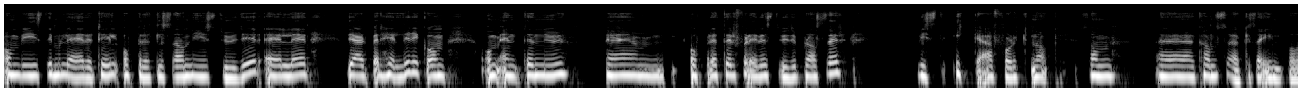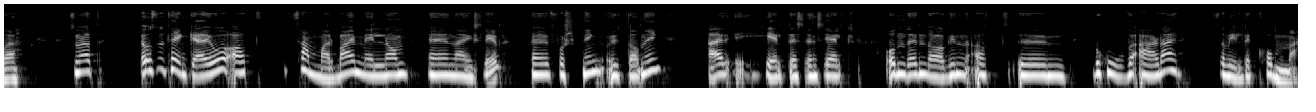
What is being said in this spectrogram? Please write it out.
om vi stimulerer til opprettelse av nye studier, eller det hjelper heller ikke om, om NTNU eh, oppretter flere studieplasser, hvis det ikke er folk nok som eh, kan søke seg inn på det. Sånn og så tenker jeg jo at samarbeid mellom eh, næringsliv, eh, forskning og utdanning er helt essensielt. Og den dagen at eh, behovet er der, så vil det komme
